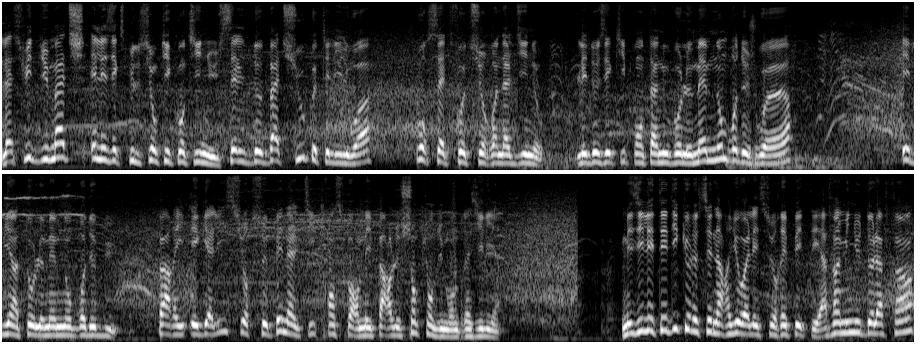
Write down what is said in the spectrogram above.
La suite du match et les expulsions qui continuent. Celle de Bachou côté lillois pour cette faute sur Ronaldinho. Les deux équipes ont à nouveau le même nombre de joueurs et bientôt le même nombre de buts. Paris égalise sur ce pénalty transformé par le champion du monde brésilien. Mais il était dit que le scénario allait se répéter. À 20 minutes de la fin,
